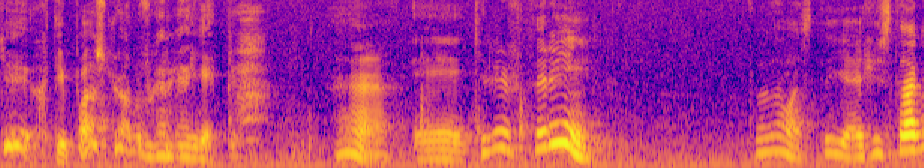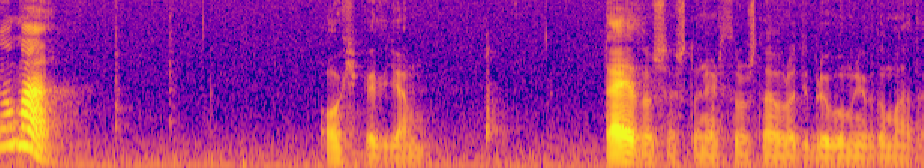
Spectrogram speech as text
και χτυπάς και ο άλλος γαργαλιέται. Α, ε, κύριε Λευτέρη. Τώρα τα μαστίγια έχεις τα ακόμα; Όχι, παιδιά μου. Τα έδωσα στον Ερθρό Σταυρό την προηγούμενη εβδομάδα.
